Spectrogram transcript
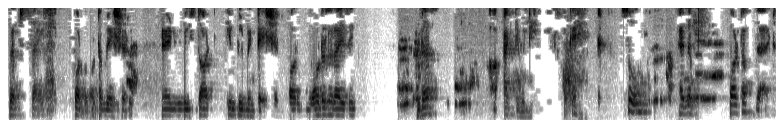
website for the automation and we will start implementation or modularizing the uh, activity. Okay so as a part of that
